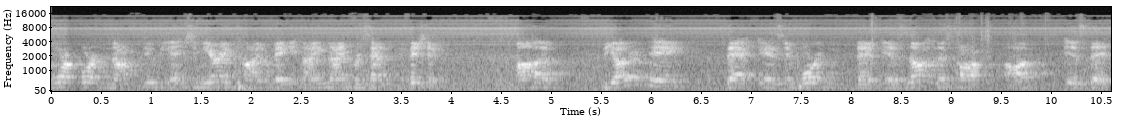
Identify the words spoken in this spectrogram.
more important not to do the engineering time, make it 99% efficient. Uh, the other thing that is important that is not in this talk um, is that,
